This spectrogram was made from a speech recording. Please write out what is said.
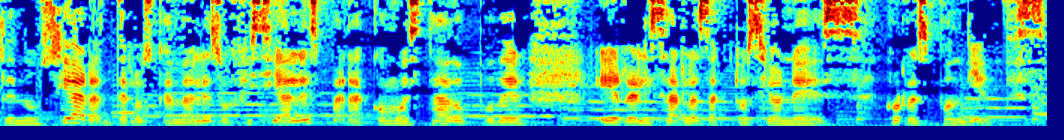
denunciar ante los canales oficiales para como Estado poder eh, realizar las actuaciones correspondientes.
